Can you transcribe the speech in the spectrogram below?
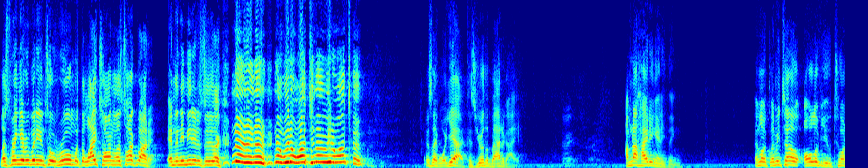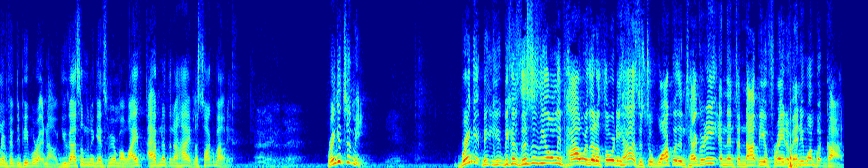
Let's bring everybody into a room with the lights on and let's talk about it. And then immediately they're like, no, no, no, no, we don't want to, no, we don't want to. It's like, well, yeah, because you're the bad guy. I'm not hiding anything. And look, let me tell all of you, 250 people right now, you got something against me or my wife? I have nothing to hide. Let's talk about it. Bring it to me. Bring it because this is the only power that authority has is to walk with integrity and then to not be afraid of anyone but God.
